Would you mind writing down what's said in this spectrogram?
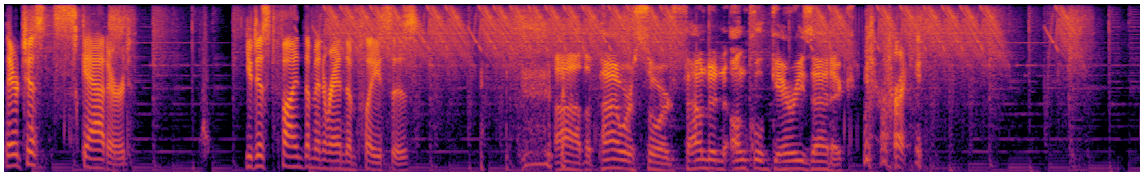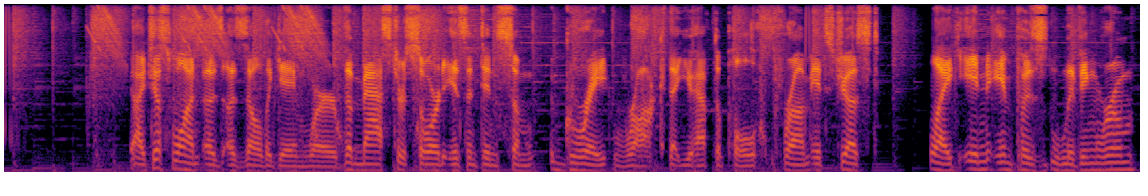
They're just scattered. You just find them in random places. Ah, the power sword found in Uncle Gary's attic. right. I just want a, a Zelda game where the Master Sword isn't in some great rock that you have to pull from. It's just like in Impa's living room,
